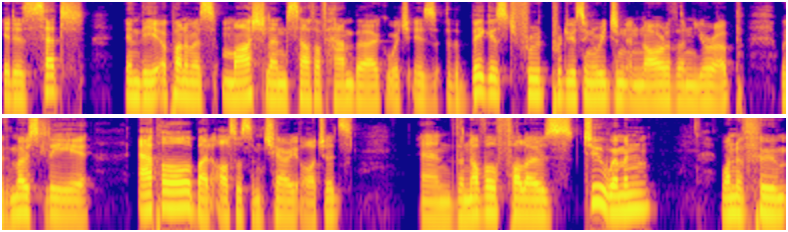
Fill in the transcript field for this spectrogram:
it is set in the eponymous marshland south of Hamburg, which is the biggest fruit producing region in northern Europe, with mostly apple, but also some cherry orchards. And the novel follows two women, one of whom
